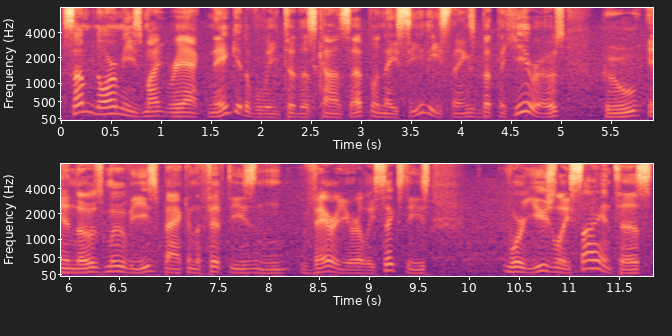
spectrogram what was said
some normies might react negatively to this concept when they see these things, but the heroes, who in those movies back in the 50s and very early 60s were usually scientists,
